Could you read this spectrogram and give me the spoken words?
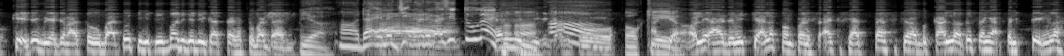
okey dia bila dia makan ubat tu tiba-tiba dia jadi gatal satu badan. Ya. Yeah. Ha, dah allergic ha, dah dekat situ kan? Allergic dekat ha. situ. Okey. Okay, oleh hal demikianlah pemeriksaan kesihatan secara berkala tu sangat penting lah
